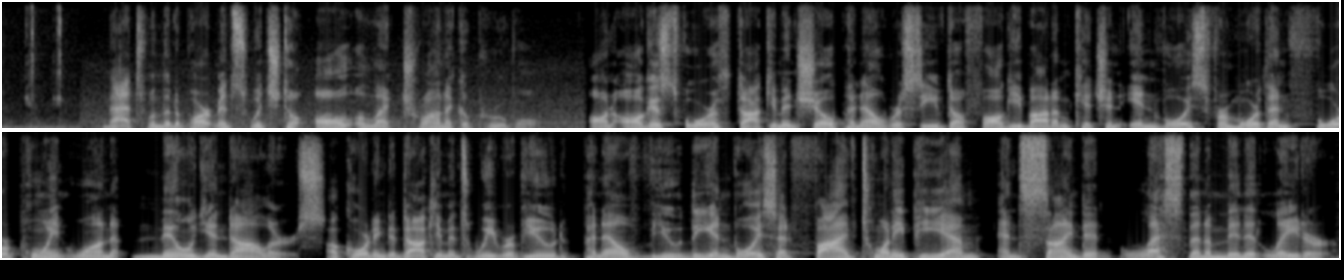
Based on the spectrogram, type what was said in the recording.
That's when the department switched to all electronic approval. On August 4th, documents show Pinnell received a Foggy Bottom Kitchen invoice for more than $4.1 million. According to documents we reviewed, Pinnell viewed the invoice at 5:20 p.m. and signed it less than a minute later.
